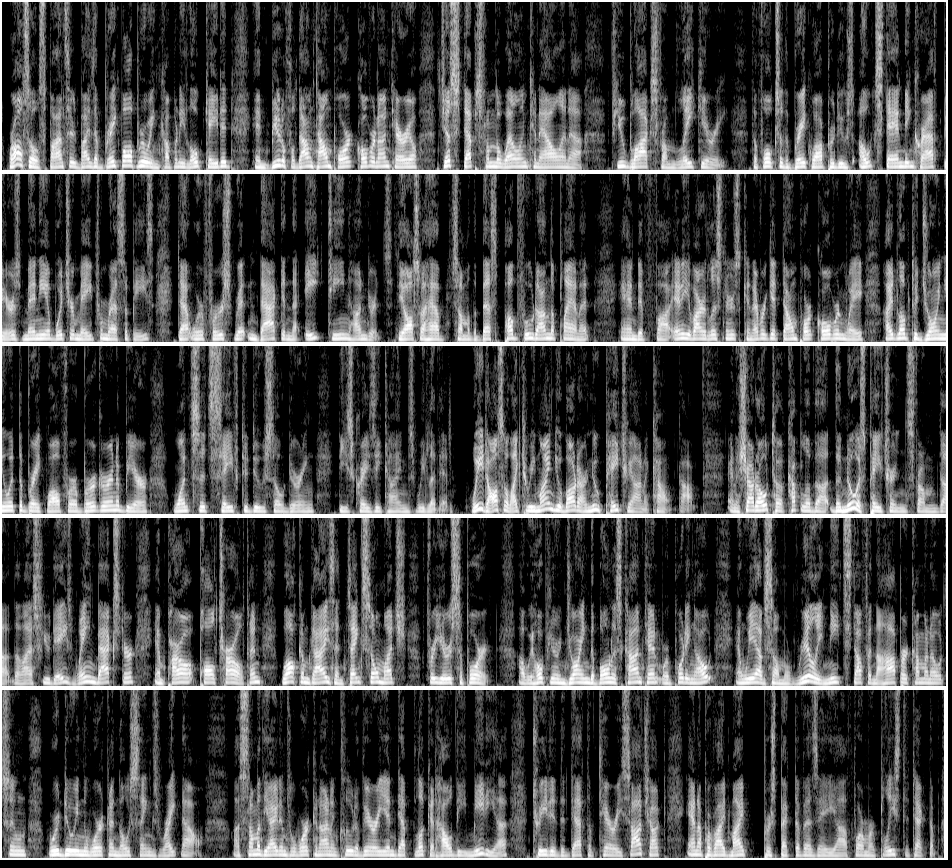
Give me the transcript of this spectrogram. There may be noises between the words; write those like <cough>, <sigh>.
We're also sponsored by the Breakwall Brewing Company located in beautiful downtown Port Colborne, Ontario, just steps from the Welland Canal and a few blocks from Lake Erie. The folks of the Breakwall produce outstanding craft beers, many of which are made from recipes that were first written back in the 1800s. They also have some of the best pub food on the planet. And if uh, any of our listeners can ever get down Port Colborne Way, I'd love to join you at the Breakwall for a burger and a beer once it's safe to do so during these crazy times we live in. We'd also like to remind you about our new Patreon account. Uh, and a shout out to a couple of the, the newest patrons from the, the last few days, Wayne Baxter and Paul, Paul Charlton. Welcome, guys, and thanks so much for your support. Uh, we hope you're enjoying the bonus content we're putting out, and we have some really neat stuff in the hopper coming out soon. We're doing the work on those things right now. Uh, some of the items we're working on include a very in depth look at how the media treated the death of Terry Sawchuk, and I'll provide my perspective as a uh, former police detective.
